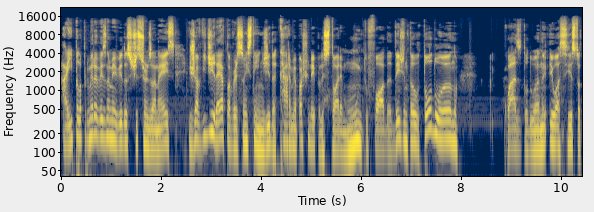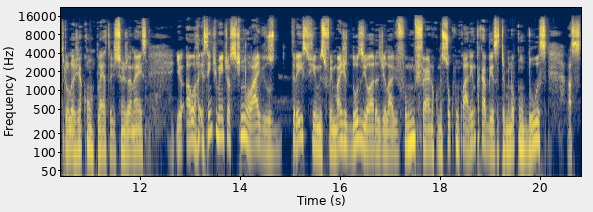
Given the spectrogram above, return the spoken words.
Aí, pela primeira vez na minha vida, eu assisti Senhor dos Anéis. Já vi direto a versão estendida. Cara, me apaixonei pela história. Muito foda. Desde então, todo ano quase todo ano eu assisto a trilogia completa de Senhor dos Anéis. E eu, eu, recentemente eu assisti em live os três filmes, foi mais de 12 horas de live, foi um inferno. Começou com 40 cabeças, terminou com duas às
